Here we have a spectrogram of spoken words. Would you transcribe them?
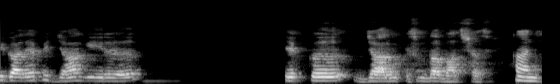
ਇਹ ਗੱਲ ਇਹ ਵੀ ਜਹਾਂਗੀਰ ਇੱਕ ਜ਼ਾਲਮ ਕਿਸਮ ਦਾ ਬਾਦਸ਼ਾਹ ਸੀ। ਹਾਂਜੀ।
